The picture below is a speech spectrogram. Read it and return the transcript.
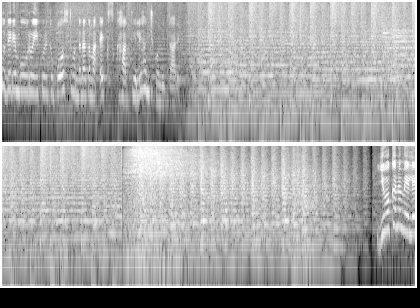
ಸುಧೀರ್ ಎಂಬುವರು ಈ ಕುರಿತು ಪೋಸ್ಟ್ ಒಂದನ್ನು ತಮ್ಮ ಎಕ್ಸ್ ಖಾತೆಯಲ್ಲಿ ಹಂಚಿಕೊಂಡಿದ್ದಾರೆ. ಯುವಕನ ಮೇಲೆ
